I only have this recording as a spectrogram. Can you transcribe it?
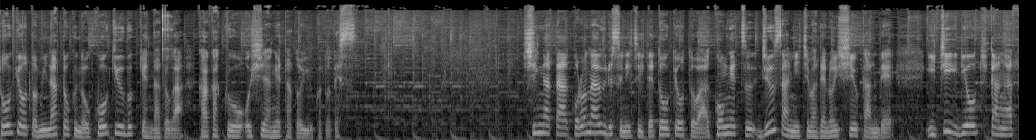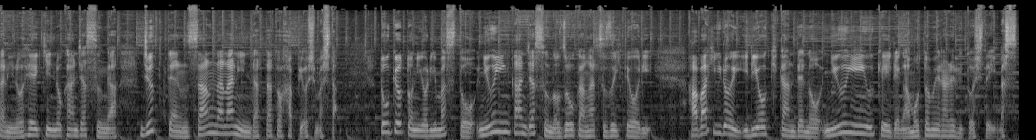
東京都港区の高級物件などが価格を押し上げたということです。新型コロナウイルスについて東京都は今月13日までの1週間で1医療機関あたりの平均の患者数が10.37人だったと発表しました。東京都によりますと入院患者数の増加が続いており幅広い医療機関での入院受け入れが求められるとしています。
